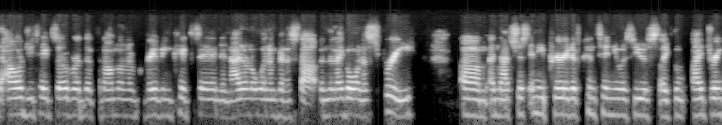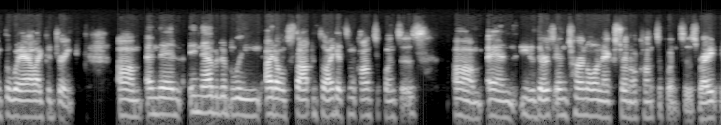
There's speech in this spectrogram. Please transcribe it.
the allergy takes over, the phenomenon of craving kicks in and I don't know when I'm going to stop. And then I go on a spree um, and that's just any period of continuous use like the, i drink the way i like to drink um, and then inevitably i don't stop until i hit some consequences um, and you know there's internal and external consequences right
